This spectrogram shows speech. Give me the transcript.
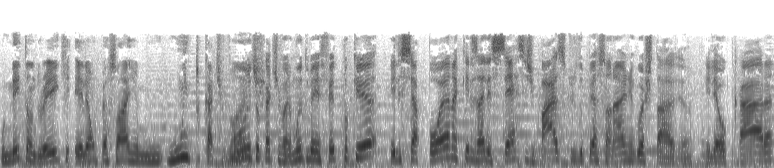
O Nathan Drake, ele é um personagem mu- muito cativante. Muito cativante, muito bem feito, porque ele se apoia naqueles alicerces básicos do personagem gostável. Ele é o cara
